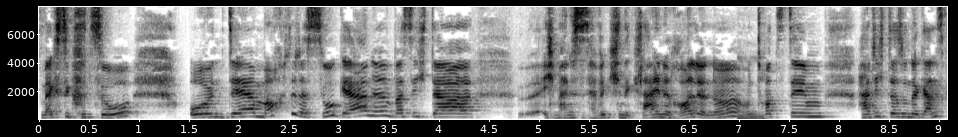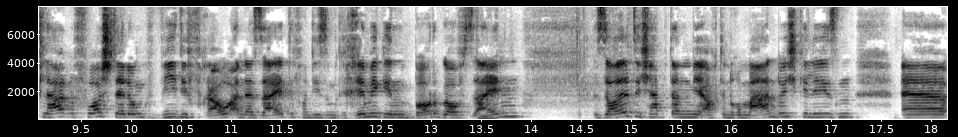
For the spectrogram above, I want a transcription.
Mexiko Zoo und der mochte das so gerne, was ich da ich meine, es ist ja wirklich eine kleine Rolle, ne? Und trotzdem hatte ich da so eine ganz klare Vorstellung, wie die Frau an der Seite von diesem grimmigen Borgov sein sollte. Ich habe dann mir auch den Roman durchgelesen äh,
